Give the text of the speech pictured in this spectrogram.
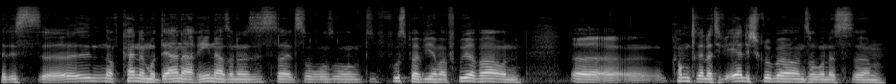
das ist äh, noch keine moderne Arena, sondern es ist halt so, so Fußball, wie er mal früher war und äh, kommt relativ ehrlich rüber und so und das, ähm,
